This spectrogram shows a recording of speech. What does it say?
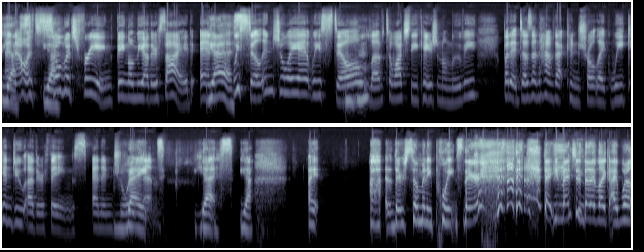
And yes. now it's yeah. so much freeing being on the other side. And yes. we still enjoy it. We still mm-hmm. love to watch the occasional movie, but it doesn't have that control. Like we can do other things and enjoy right. them. Yes. Yeah. Uh, there's so many points there that you mentioned that I'm like, I will,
